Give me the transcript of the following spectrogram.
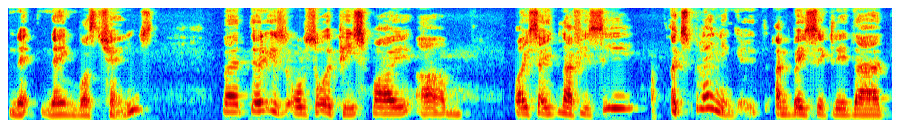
na- name was changed. But there is also a piece by um, by Said Nafisi explaining it, and basically that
